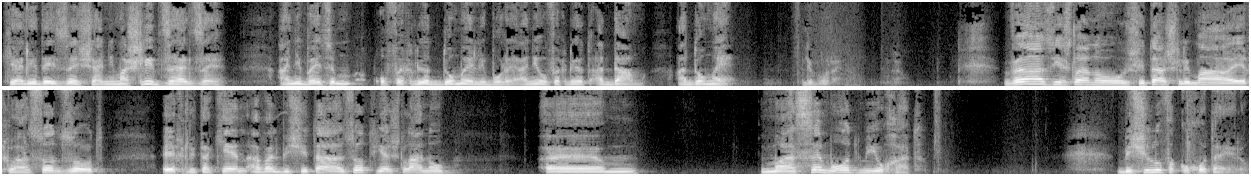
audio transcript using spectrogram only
כי על ידי זה שאני משליט זה על זה, אני בעצם הופך להיות דומה לבורא, אני הופך להיות אדם הדומה לבורא. ואז יש לנו שיטה שלמה איך לעשות זאת, איך לתקן, אבל בשיטה הזאת יש לנו אה, מעשה מאוד מיוחד בשילוב הכוחות האלו,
